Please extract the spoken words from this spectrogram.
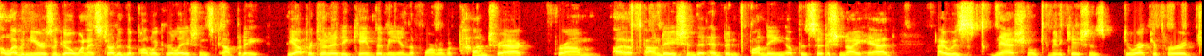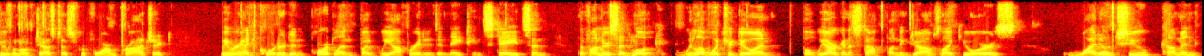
11 years ago, when I started the public relations company, the opportunity came to me in the form of a contract from a foundation that had been funding a position I had. I was National Communications Director for a juvenile justice reform project. We were headquartered in Portland, but we operated in 18 states. And the funder said, Look, we love what you're doing, but we are going to stop funding jobs like yours why don't you come in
